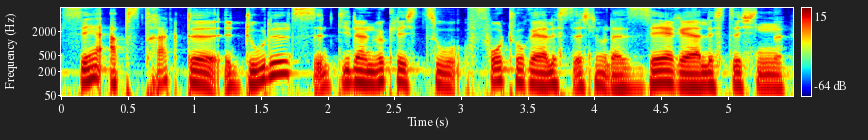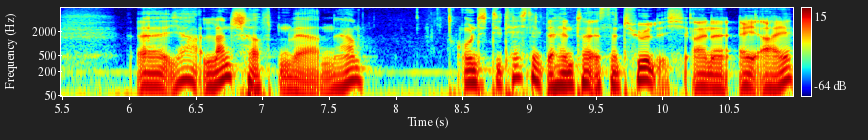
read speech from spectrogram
sehr abstrakte Doodles, die dann wirklich zu fotorealistischen oder sehr realistischen äh, ja, Landschaften werden. Ja. Und die Technik dahinter ist natürlich eine AI,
